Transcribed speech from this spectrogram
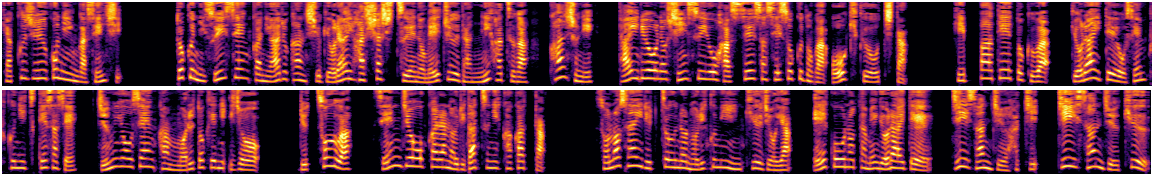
け、115人が戦死。特に水戦下にある艦首魚雷発射室への命中弾2発が、艦首に大量の浸水を発生させ速度が大きく落ちた。ヒッパー提督は、魚雷艇を潜伏につけさせ、巡洋戦艦モルトケに異常。リュッツォウは、戦場からの離脱にかかった。その際リュッツォウの乗組員救助や、栄光のため魚雷艇 G38、G39、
